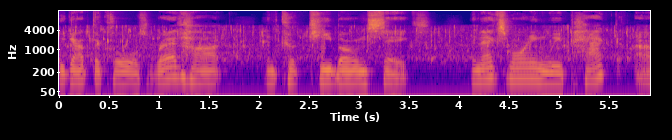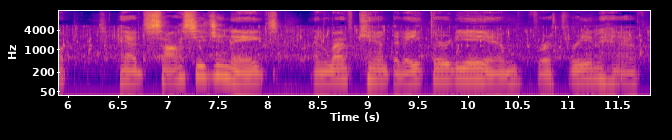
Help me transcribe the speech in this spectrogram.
We got the coals red hot and cooked T-bone steaks. The next morning we packed up, had sausage and eggs, and left camp at 8:30 a.m. for a three and a half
